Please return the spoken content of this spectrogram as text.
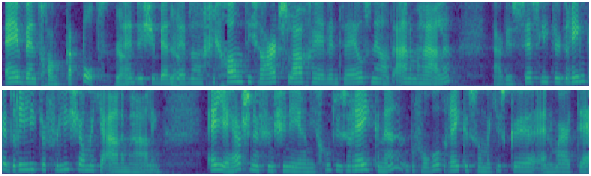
en je bent gewoon kapot. Ja. Hè? Dus je, bent, Ja. hebt een gigantische hartslag. En je bent heel snel aan het ademhalen. Nou, dus 6 liter drinken, 3 liter verlies je al met je ademhaling. En je hersenen functioneren niet goed. Dus rekenen, bijvoorbeeld rekensommetjes kun je en maar te-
